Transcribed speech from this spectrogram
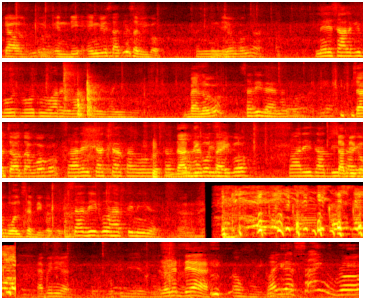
क्या हिंदी इंग्लिश आती है सभी को? हिंदी में बोलना? नए साल की बहुत बहुत मुबारकबाद सभी भाइयों को। बहनों को सभी बहनों को चाचा ताबुआ को सारे चाचा ताऊ को सबको दादी को ताई को सारी दादी सभी को बोल सभी को सभी को happy new year happy new year Look at there. Oh my God. Why you are sighing, bro?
